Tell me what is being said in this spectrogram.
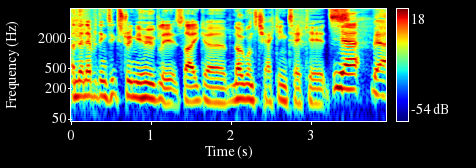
and then everything's extremely hyggelig. It's like uh, no one's checking tickets. yeah. yeah.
